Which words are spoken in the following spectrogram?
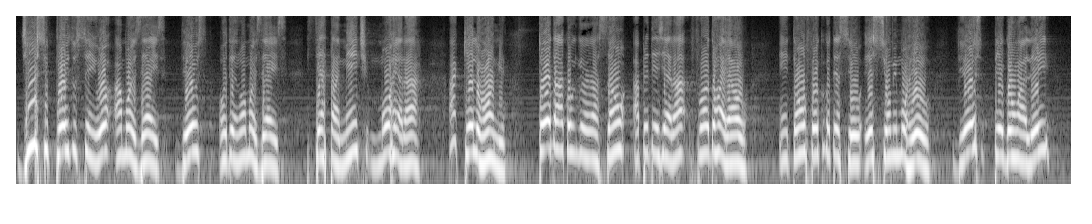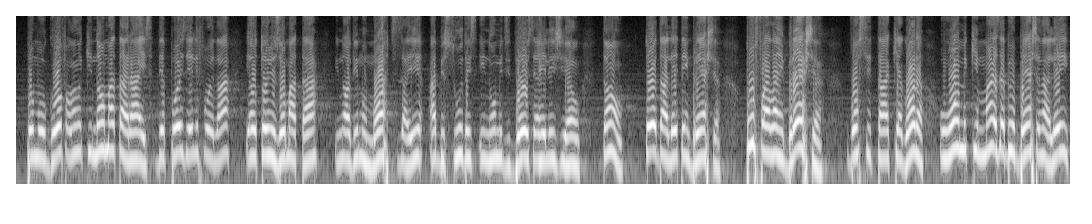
Disse, pois, o Senhor a Moisés: Deus ordenou a Moisés: certamente morrerá aquele homem. Toda a congregação a protegerá fora do arraial. Então foi o que aconteceu. Esse homem morreu. Deus pegou uma lei, promulgou falando que não matarás. Depois ele foi lá e autorizou matar. E nós vimos mortes aí absurdas em nome de Deus e a religião. Então, toda a lei tem brecha. Por falar em brecha, vou citar aqui agora o homem que mais abriu brecha na lei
